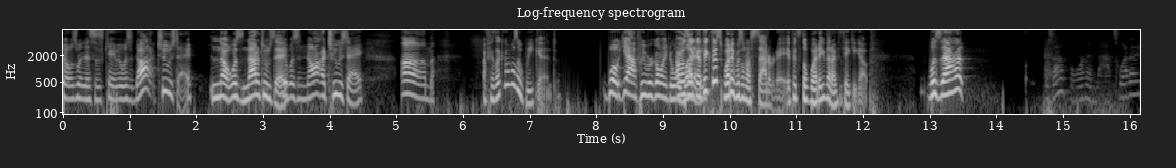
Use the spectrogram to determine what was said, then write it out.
Joe's Witnesses came, it was not Tuesday. No, it was not a Tuesday. It was not a Tuesday. Um. I feel like it was a weekend. Well, yeah, if we were going to a I was wedding. like, I think this wedding was on a Saturday. If it's the wedding that I'm thinking of. was that. Was that Lauren and Matt's wedding?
